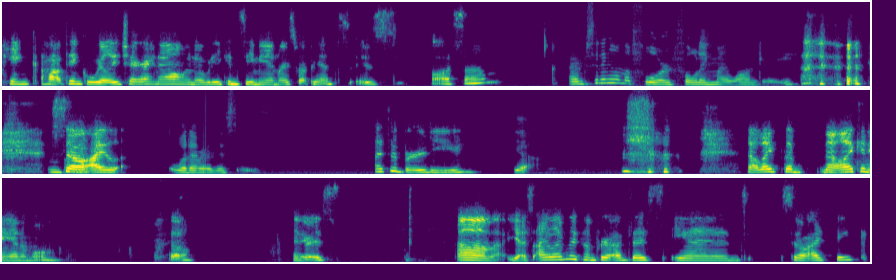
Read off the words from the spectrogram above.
pink, hot pink wheelie chair right now and nobody can see me in my sweatpants is awesome. I'm sitting on the floor folding my laundry. so I, Whatever this is. that's a birdie. Yeah. not like the, not like an animal. So, anyways. Um, yes, I love the comfort of this, and so I think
